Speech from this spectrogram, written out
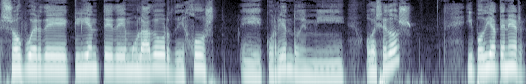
software de cliente de emulador de host corriendo en mi OS2 y podía tener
